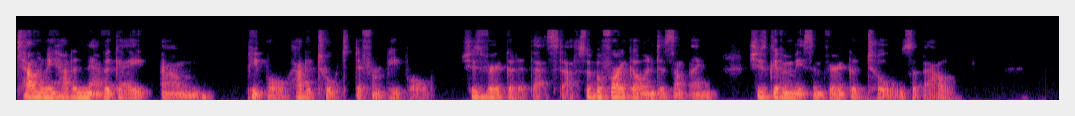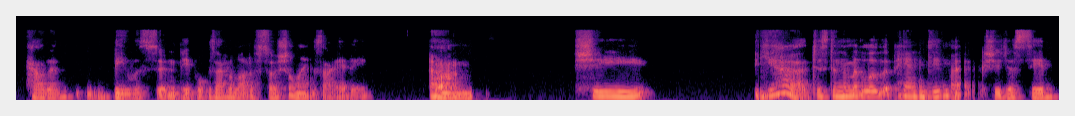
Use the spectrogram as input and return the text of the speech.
telling me how to navigate um, people, how to talk to different people. She's very good at that stuff. So before I go into something, she's given me some very good tools about how to be with certain people because I have a lot of social anxiety. Um, she yeah, just in the middle of the pandemic, she just said,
